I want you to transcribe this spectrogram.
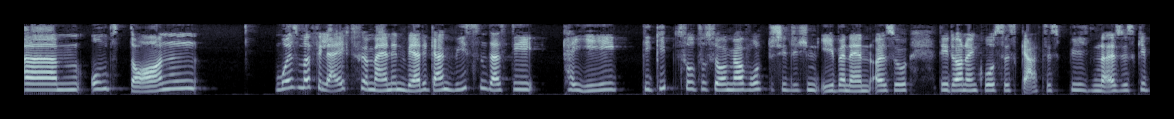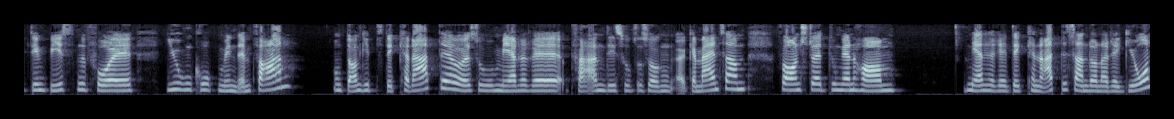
Ähm, und dann muss man vielleicht für meinen Werdegang wissen, dass die Karriere, die gibt sozusagen auf unterschiedlichen Ebenen, also die dann ein großes Ganzes bilden. Also es gibt im besten Fall Jugendgruppen in Pfarren, und dann gibt's Dekanate, also mehrere Pfarren, die sozusagen äh, gemeinsam Veranstaltungen haben. Mehrere Dekanate sind dann eine Region.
